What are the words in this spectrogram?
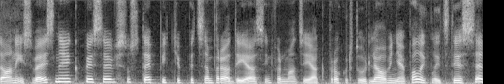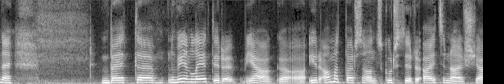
Dānijas vēstnieku pie sevis uz tepiķa, pēc tam parādījās informācijā, ka prokuratūra ļauj viņai palikt līdz tiesas sēdē. Bet eh, nu, viena lieta ir, jā, ka ir amatpersonas, kuras ir aicinājušas jā,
